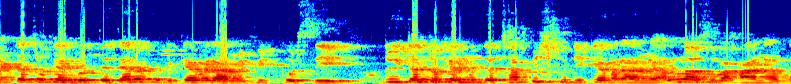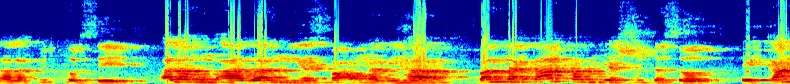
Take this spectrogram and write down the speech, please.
একটা চোখের মধ্যে তেরো কোটি ক্যামেরা আমি ফিট করছি। দুইটা চোখের মধ্যে ছাব্বিশ কোটি ক্যামেরা আমি আল্লাহ সুবহানাহু ওয়া তাআলা ফিট করছি। আলাহুম বিহা। বান্দা কার কান দিয়ে শুনতেছো? এই কান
